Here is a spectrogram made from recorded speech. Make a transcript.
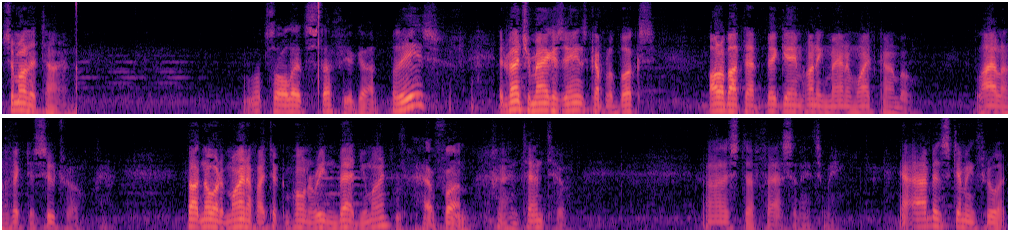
Some other time. What's all that stuff you got? Well, these? Adventure magazines, a couple of books. All about that big game hunting man and wife combo. Lila and Victor Sutro. Thought no one would mind if I took them home to read in bed. You mind? Have fun. I intend to. Oh, this stuff fascinates me. Yeah, I've been skimming through it.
